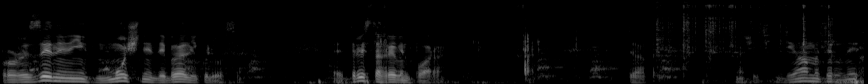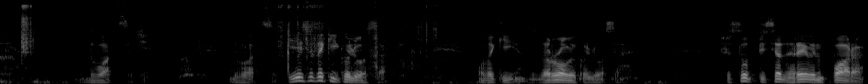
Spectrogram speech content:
Прорезинені, мощні, дебелі колеса. Е, 300 гривень пара. Так. Значить, діаметр у них 20. 20. Є такі колеса. Отакі здорові колеса. 650 гривень пара.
